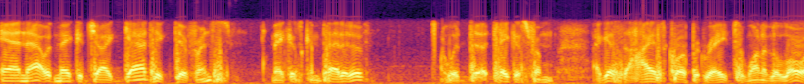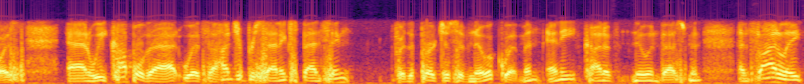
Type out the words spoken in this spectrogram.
And that would make a gigantic difference, make us competitive, would uh, take us from, I guess, the highest corporate rate to one of the lowest. And we couple that with 100% expensing for the purchase of new equipment, any kind of new investment. And finally,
